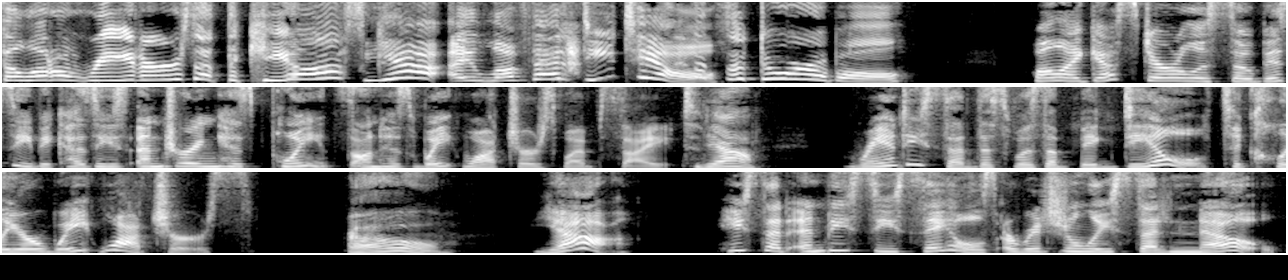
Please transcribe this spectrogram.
the little readers at the kiosk? Yeah, I love that detail. That's adorable. well, I guess Daryl is so busy because he's entering his points on his Weight Watchers website. Yeah. Randy said this was a big deal to clear Weight Watchers. Oh, Yeah. He said NBC Sales originally said no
